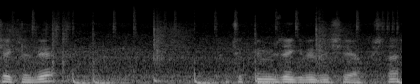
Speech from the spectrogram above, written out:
Şekilde küçük bir müze gibi bir şey yapmışlar.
